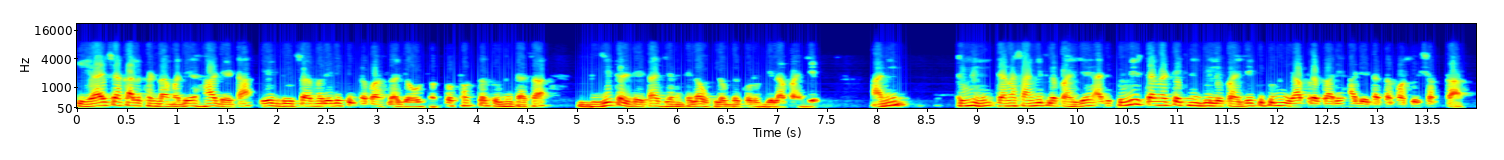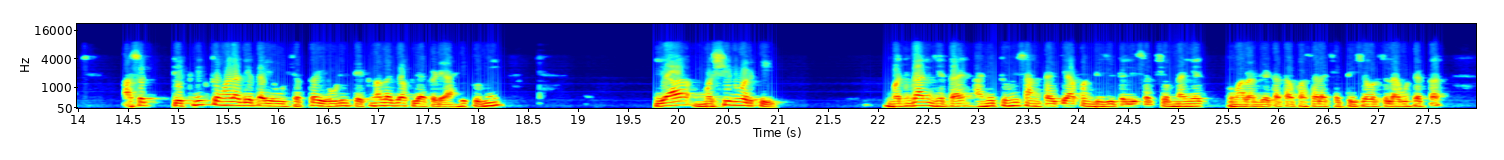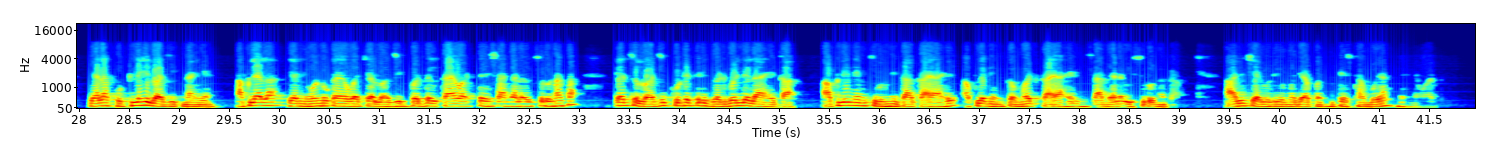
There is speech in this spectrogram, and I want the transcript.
एआयच्या कालखंडामध्ये हा डेटा एक दिवसामध्ये देखील तपासला जाऊ शकतो. फक्त तुम्ही त्याचा डिजिटल डेटा जनतेला उपलब्ध करून दिला पाहिजे. आणि तुम्ही त्यांना सांगितलं पाहिजे आणि तुम्हीच त्यांना टेक्निक दिले पाहिजे की तुम्ही या प्रकारे हा डेटा तपासू शकता. असं टेक्निक तुम्हाला देता येऊ शकतं. एवढी टेक्नॉलॉजी आपल्याकडे आहे. तुम्ही या मशीनवरती मतदान घेताय आणि तुम्ही सांगताय की आपण डिजिटली सक्षम नाही आहेत तुम्हाला डेटा तपासायला छत्तीसशे वर्ष लागू शकतात. याला कुठलंही लॉजिक नाही आहे आपल्याला या निवडणूक आयोगाच्या लॉजिकबद्दल काय वाटतं हे सांगायला विसरू नका. त्यांचं लॉजिक कुठेतरी गडबडलेलं आहे का? आपली नेमकी भूमिका काय आहे? आपलं नेमकं मत काय आहे? हे सांगायला विसरू नका. आजच्या व्हिडिओमध्ये आपण इथेच थांबूया. धन्यवाद.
